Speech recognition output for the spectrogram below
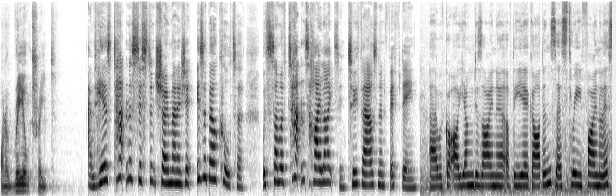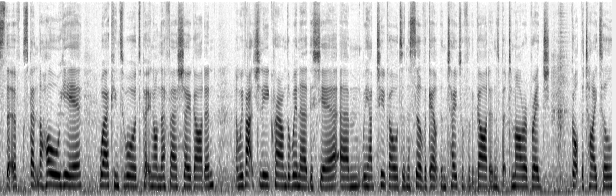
on a real treat. And here's Tatton Assistant Show Manager Isabel Coulter with some of Tatton's highlights in 2015. Uh, we've got our Young Designer of the Year Gardens. There's three finalists that have spent the whole year working towards putting on their first show garden. And we've actually crowned the winner this year. Um, we had two golds and a silver gilt in total for the gardens, but Tamara Bridge got the title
